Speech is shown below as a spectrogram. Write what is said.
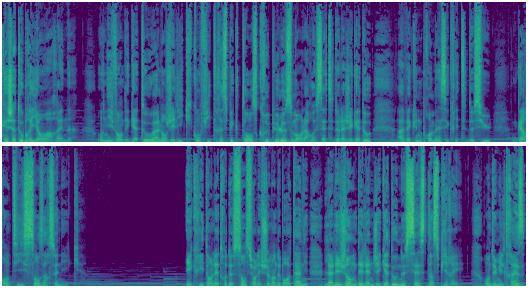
quai Châteaubriand à Rennes. On y vend des gâteaux à l'angélique confite respectant scrupuleusement la recette de la Gégado, avec une promesse écrite dessus, garantie sans arsenic. Écrite en lettres de sang sur les chemins de Bretagne, la légende d'Hélène Gégado ne cesse d'inspirer. En 2013,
